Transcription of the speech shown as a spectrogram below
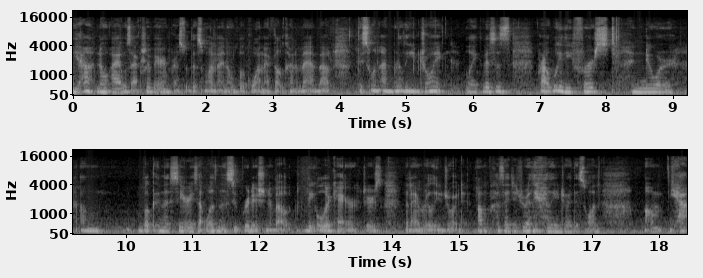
Yeah, no, I was actually very impressed with this one. I know book one I felt kind of mad about. This one I'm really enjoying. Like, this is probably the first newer um, book in the series that wasn't a super edition about the older characters that I really enjoyed. Um, because I did really, really enjoy this one um yeah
